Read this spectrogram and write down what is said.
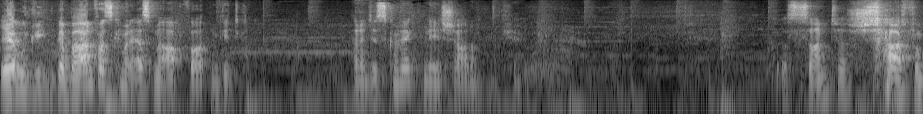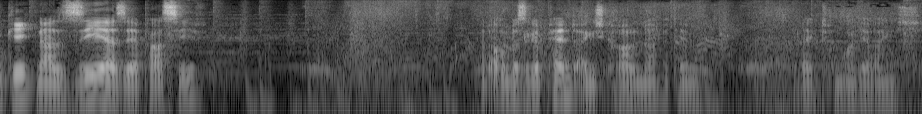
Ja gut, gegen Barbarenfass kann man erstmal abwarten. Geht. Kann er Disconnect? Nee, schade. Okay. Interessanter Start vom Gegner. Sehr, sehr passiv. Hat auch ein bisschen gepennt eigentlich gerade, ne? Mit dem Elektromagier eigentlich.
